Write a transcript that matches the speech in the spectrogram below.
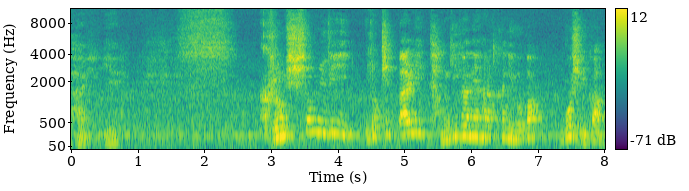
아, 예. 그럼 실업률이 이렇게 빨리 단기간에 하락한 이유가 무엇입니까?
